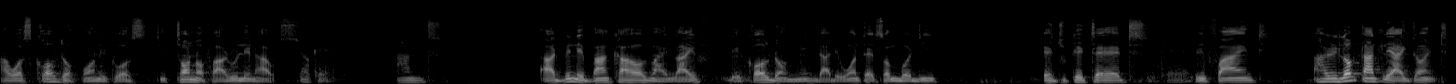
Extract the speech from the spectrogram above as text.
I was called upon. It was the turn of our ruling house. Okay. And I'd been a banker all my life. They called on me that they wanted somebody educated, refined, and reluctantly I joined.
